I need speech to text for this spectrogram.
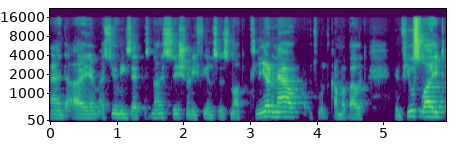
And I am assuming that non-stationary fields is not clear now. It will come about in few slides.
